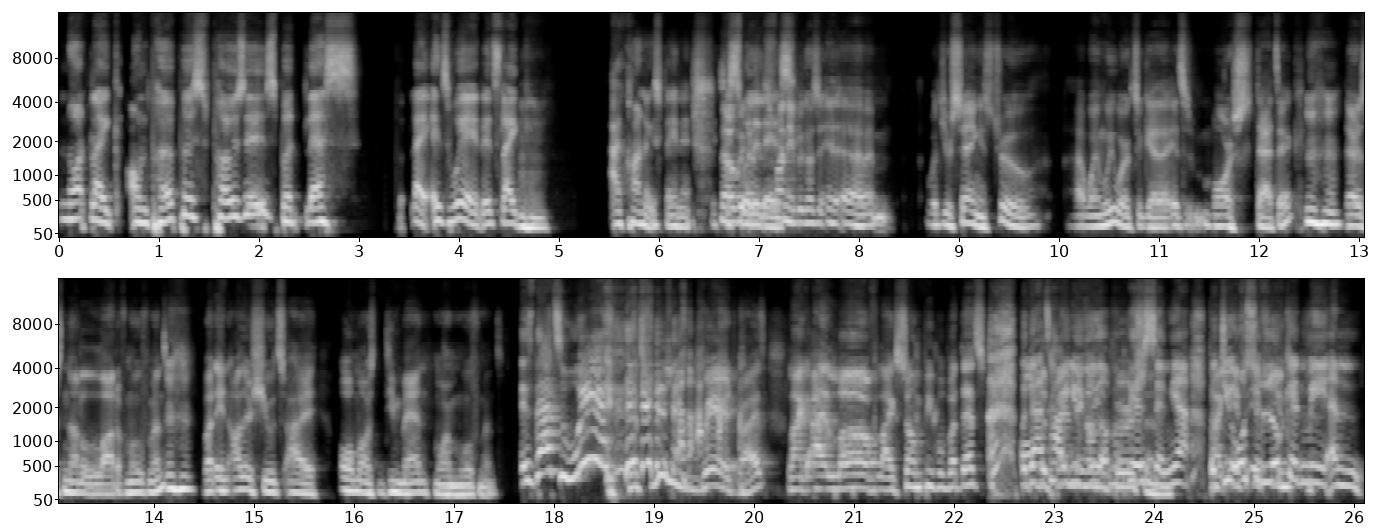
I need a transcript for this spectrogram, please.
not like on purpose poses but less like it's weird. It's like Mhm. I can't explain it. It's No, just because what it it's is. funny because uh, um, what you're saying is true. Uh, when we work together, it's more static. Mhm, There's not a lot of movement. mhm. But in other shoots, I almost demand more movement. Is that's weird? That's really weird, right? Like I love like some people, but that's but that's how you depending view on the person. person. Yeah. But Like, you if- also if look you- at me and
